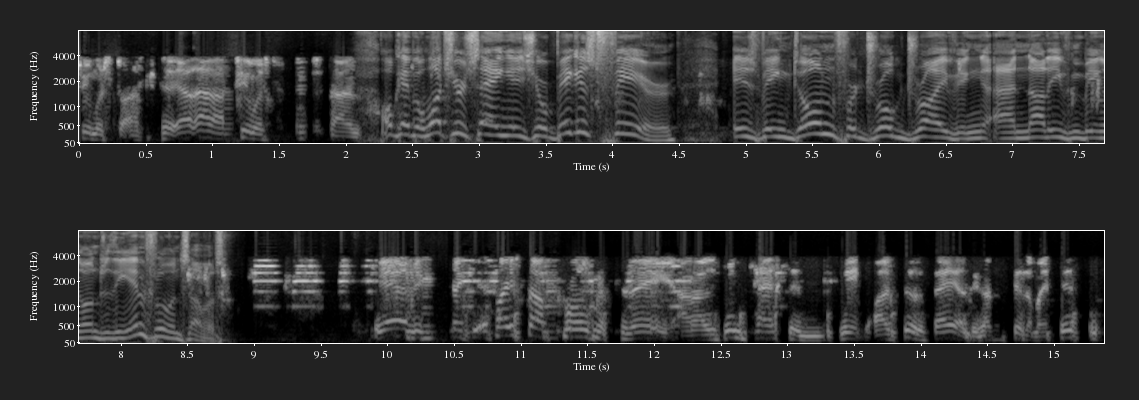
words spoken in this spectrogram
Too much. Too much. Time. Okay, but what you're saying is your biggest fear is being done for drug driving and not even being under the influence of it. Yeah, because if I stop smoking today and I was being tested this week, I'd still fail because it's still in my system.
